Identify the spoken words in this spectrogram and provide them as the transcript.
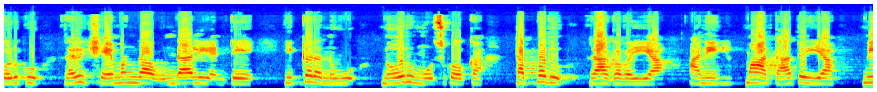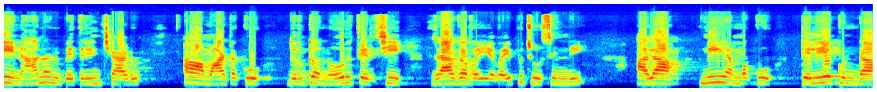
కొడుకు రవి క్షేమంగా ఉండాలి అంటే ఇక్కడ నువ్వు నోరు మూసుకోక తప్పదు రాఘవయ్య. అని మా తాతయ్య మీ నాన్నను బెదిరించాడు. ఆ మాటకు దుర్గ నోరు తెరిచి రాఘవయ్య వైపు చూసింది. అలా మీ అమ్మకు తెలియకుండా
